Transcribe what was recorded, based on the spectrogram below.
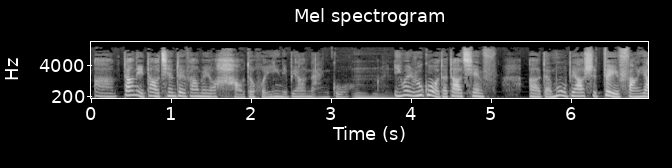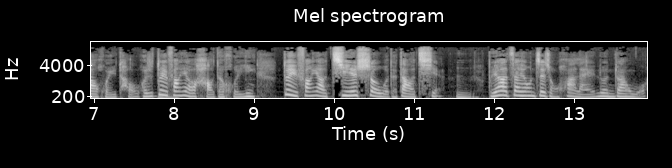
啊、嗯呃，当你道歉，对方没有好的回应，你不要难过。嗯，因为如果我的道歉，呃的目标是对方要回头，或者对方要有好的回应，嗯、对方要接受我的道歉。嗯，不要再用这种话来论断我。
